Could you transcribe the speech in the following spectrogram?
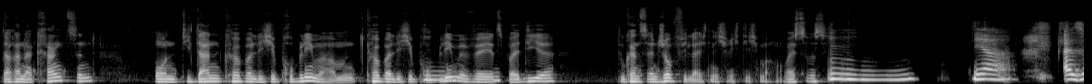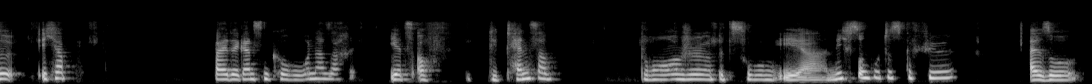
daran erkrankt sind und die dann körperliche Probleme haben. Und körperliche Probleme mhm. wäre jetzt bei dir, du kannst deinen Job vielleicht nicht richtig machen. Weißt du, was ich meine? Mhm. Ja, also ich habe bei der ganzen Corona-Sache jetzt auf die Tänzerbranche bezogen eher nicht so ein gutes Gefühl. Also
